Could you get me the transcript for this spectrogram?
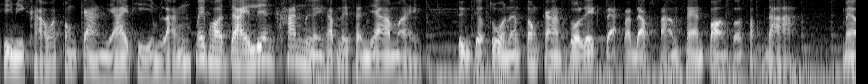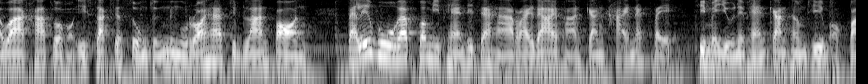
ที่มีข่าวว่าต้องการย้ายทีมหลัง ไม่พอใจเรื่องค่าเหนื่อยครับในสัญญาใหม่ ซึ่งเจ้าตัวนั้นต้องการตัวเลขแตะระดับ 3 0 0 0 0 0 ปอนด์ต่อสัปดาห์ แม้ว่าค่าตัวของอิซักจะสูงถึง 150 ล้านปอนด์แต่ลิเวอร์พูลครับก็มีแผนที่จะหารายได้ผ่านการขายนักเตะ ที่ไม่อยู่ในแผนการทำทีมออกไป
